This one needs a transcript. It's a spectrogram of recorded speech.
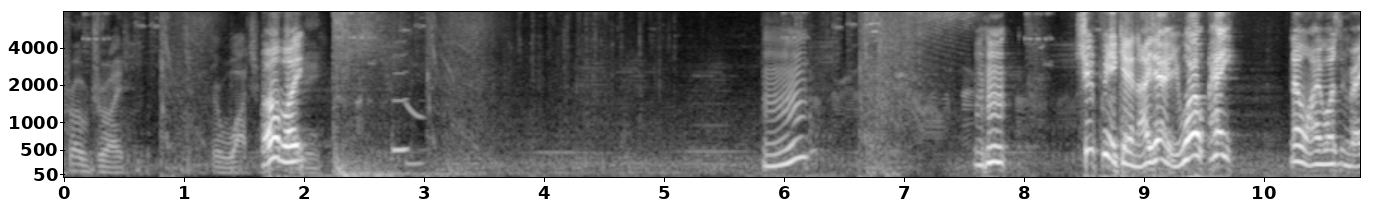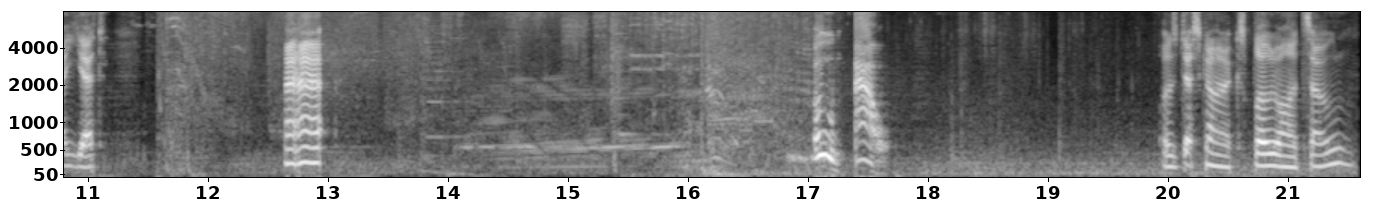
Probe droid. They're watching Oh, boy. me. Hmm. Mm-hmm. Shoot me again, I dare you. Whoa, hey! No, I wasn't ready yet. Haha. oh, ow! Was just gonna explode on its own.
